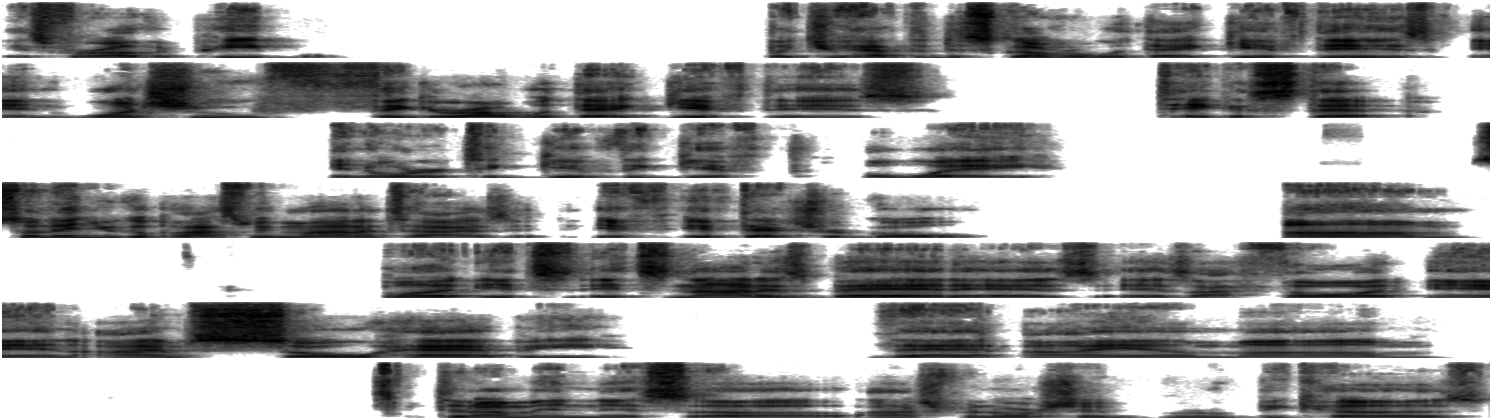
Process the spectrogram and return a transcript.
is for other people. But you have to discover what that gift is. And once you figure out what that gift is, take a step in order to give the gift away. So then you could possibly monetize it if if that's your goal. Um but it's it's not as bad as as I thought and I'm so happy that I am um that I'm in this uh, entrepreneurship group because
